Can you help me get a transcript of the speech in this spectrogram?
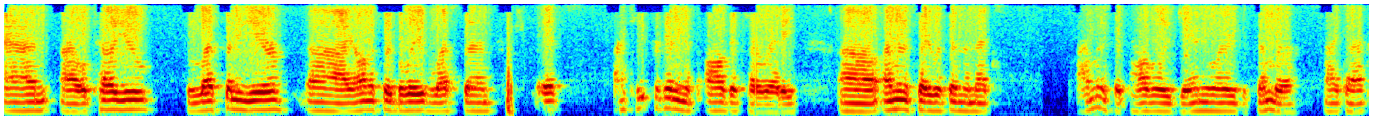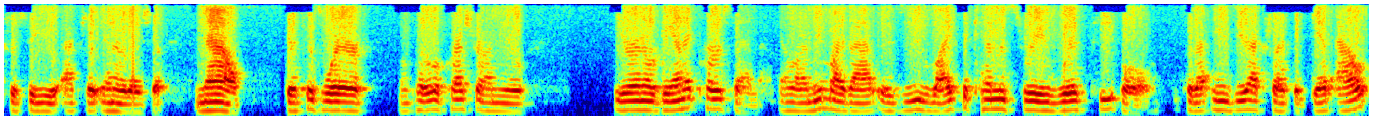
And I will tell you, less than a year, uh, I honestly believe less than, it's, I keep forgetting it's August already. Uh, I'm going to say within the next, I'm going to say probably January, December, I can actually see you actually in a relationship. Now, this is where I'm put a little pressure on you. You're an organic person. And what I mean by that is you like the chemistry with people. So that means you actually have to get out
